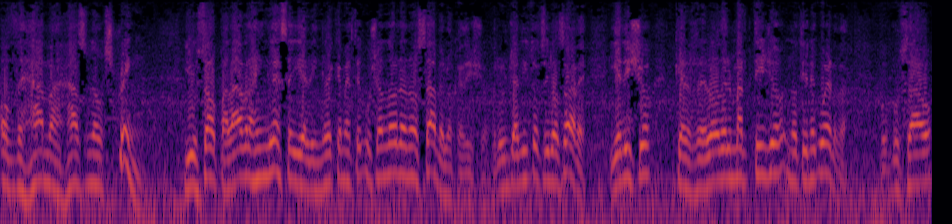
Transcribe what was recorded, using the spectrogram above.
of the hammer has no string. Y he usado palabras inglesas y el inglés que me está escuchando ahora no sabe lo que he dicho, pero un llanito sí lo sabe. Y he dicho que el reloj del martillo no tiene cuerda, porque he usado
